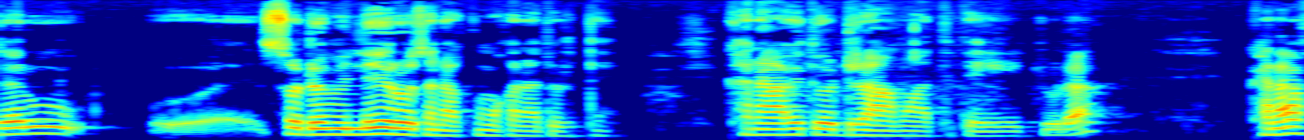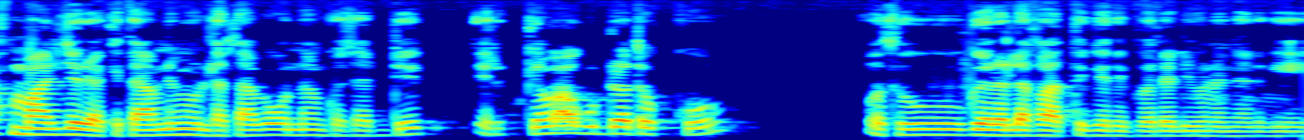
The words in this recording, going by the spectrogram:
Garuu sodomillee yeroo sana akkuma kana turte. Kanaaf itoo diraamaatti ta'e jechuudha. Kanaaf maal jedha kitaabni mul'ataa boqonnaan kudha saddeet ergamaa guddaa tokko otuu gara lafaatti gadi balali'uun hin argee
